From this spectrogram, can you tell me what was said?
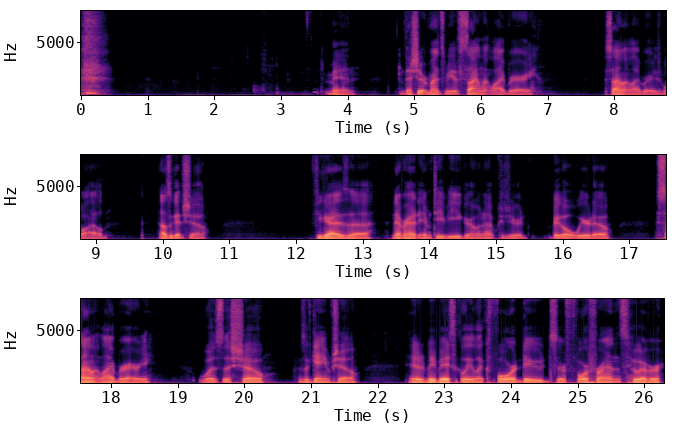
Man. That shit reminds me of Silent Library. Silent Library is wild. That was a good show. If you guys uh, never had MTV growing up because you're a big old weirdo, Silent Library was this show. It was a game show. It would be basically like four dudes or four friends, whoever,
